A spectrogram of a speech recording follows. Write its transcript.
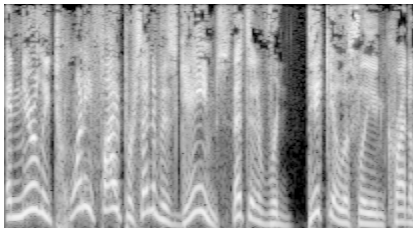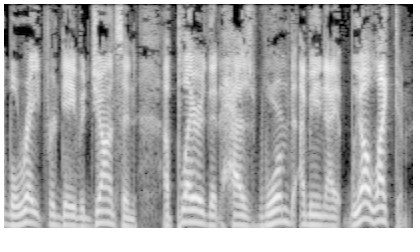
and nearly 25% of his games. That's a ridiculously incredible rate for David Johnson, a player that has warmed, I mean, I, we all liked him.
